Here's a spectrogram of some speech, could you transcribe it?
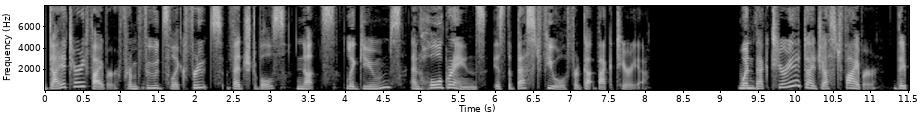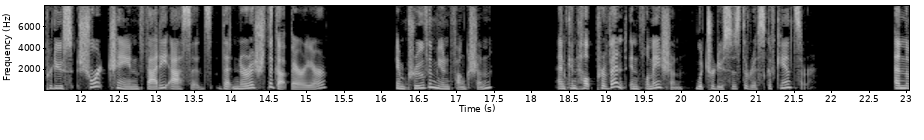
Dietary fiber from foods like fruits, vegetables, nuts, legumes, and whole grains is the best fuel for gut bacteria. When bacteria digest fiber, they produce short chain fatty acids that nourish the gut barrier, improve immune function, and can help prevent inflammation, which reduces the risk of cancer. And the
